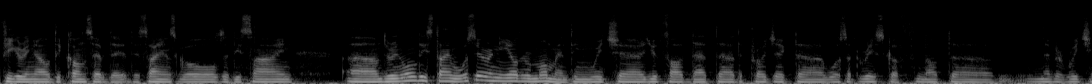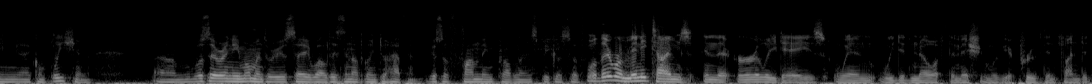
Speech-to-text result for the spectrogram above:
figuring out the concept, the, the science goals, the design. Um, during all this time, was there any other moment in which uh, you thought that uh, the project uh, was at risk of not uh, never reaching completion? Um, was there any moment where you say, "Well, this is not going to happen because of funding problems, because of"? Well, there were many times in the early days when we didn't know if the mission would be approved and funded.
